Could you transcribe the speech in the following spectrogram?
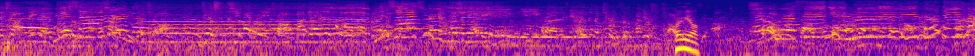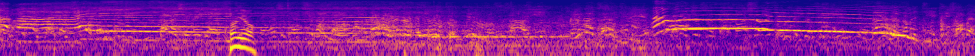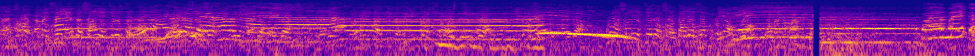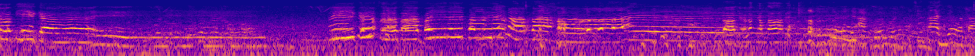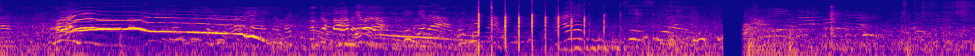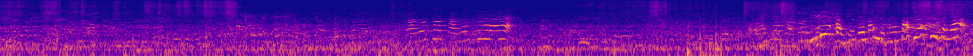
看一下那个桥，这是七号，大家认。是一个，那个子，它就是桥。朋友。朋友。来的商业街走，回来的时候可以看到那个。大家先不要，我们。Hãy subscribe cho kênh Ghiền Mì Gõ Để không bỏ lỡ những video hấp dẫn Makata. Makata. Makata. Makata. Makata. Makata.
